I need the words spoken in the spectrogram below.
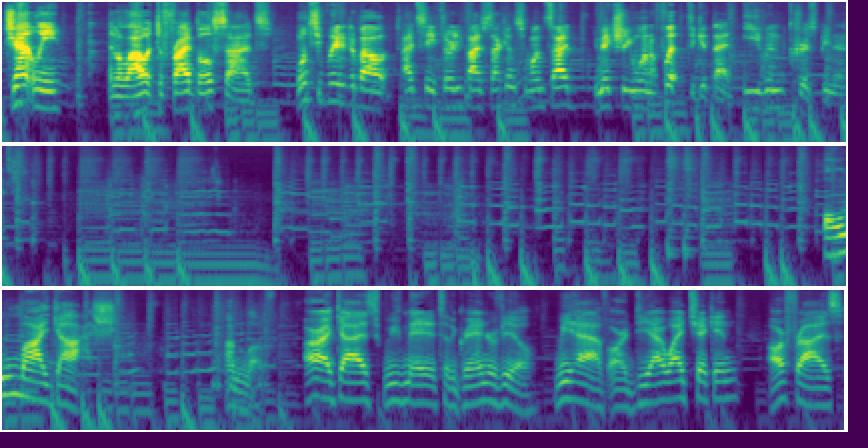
gently, and allow it to fry both sides. Once you've waited about, I'd say 35 seconds to one side, you make sure you want to flip to get that even crispiness. Oh my gosh. I'm in love. Alright guys, we've made it to the grand reveal. We have our DIY chicken, our fries,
